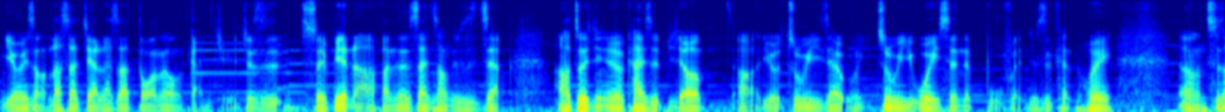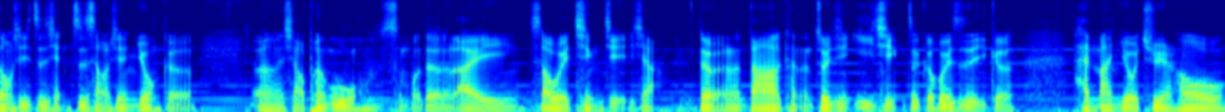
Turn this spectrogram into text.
有一种拉萨加拉萨多那种感觉，就是随便啦，反正山上就是这样。然后最近就开始比较啊有注意在注意卫生的部分，就是可能会嗯吃东西之前至少先用个呃小喷雾什么的来稍微清洁一下。对，那大家可能最近疫情这个会是一个。还蛮有趣，然后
